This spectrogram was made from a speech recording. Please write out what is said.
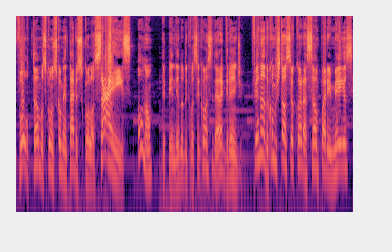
Voltamos com os comentários colossais, ou não, dependendo do que você considera grande. Fernando, como está o seu coração para e-mails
